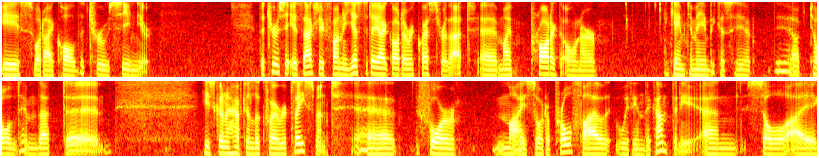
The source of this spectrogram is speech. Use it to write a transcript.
is what I call the true senior. The true senior it's actually funny. Yesterday I got a request for that. Uh, my product owner came to me because he, I've told him that uh, he's going to have to look for a replacement uh, for my sort of profile within the company. And so I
